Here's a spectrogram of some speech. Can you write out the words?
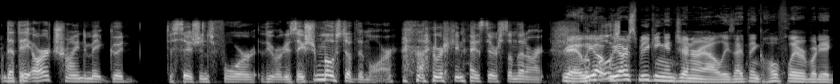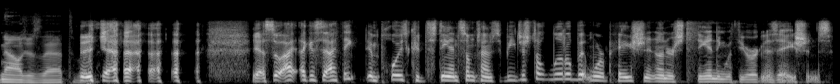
That they are trying to make good decisions for the organization. Most of them are. I recognize there's some that aren't. Yeah, we are, we are speaking in generalities. I think hopefully everybody acknowledges that. Yeah. yeah. So, I, like I said, I think employees could stand sometimes to be just a little bit more patient and understanding with the organizations.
